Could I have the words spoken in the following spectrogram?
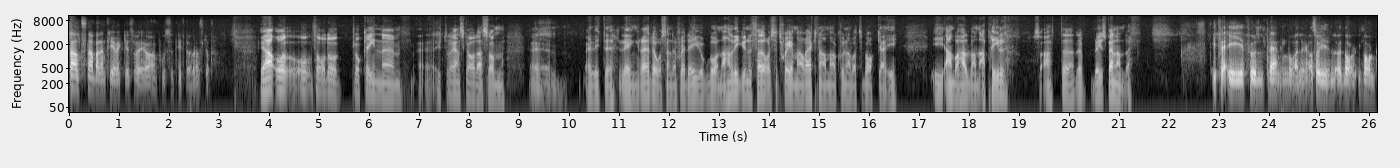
allt snabbare än tre veckor så är jag positivt överraskad. Ja, och, och för att då plocka in äh, ytterligare en skada som äh, är lite längre då sedan den skedde i Ogbonna. Han ligger nu före sitt schema och räknar med att kunna vara tillbaka i, i andra halvan april så att eh, det blir ju spännande. I, I, full träning då eller alltså i lag, lagträning?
